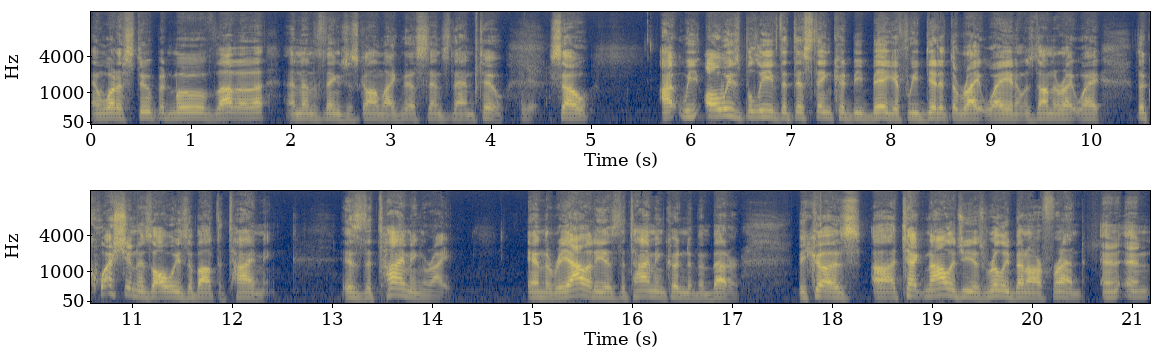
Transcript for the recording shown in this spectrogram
and what a stupid move, blah, blah, blah. And then the thing's just gone like this since then, too. So I, we always believed that this thing could be big if we did it the right way and it was done the right way. The question is always about the timing. Is the timing right? And the reality is the timing couldn't have been better because uh, technology has really been our friend. And, and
